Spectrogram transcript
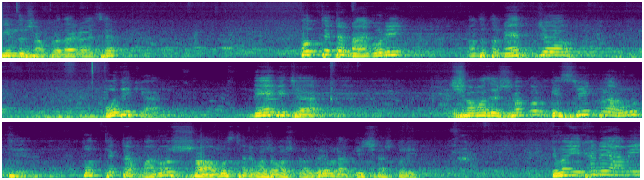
হিন্দু সম্প্রদায় রয়েছে, প্রত্যেকটা নাগরিক অন্তত ন্যায্য অধিকার, ন্যায় বিচার সমাজের সকল বিশৃঙ্খলার ঊর্ধ্বে প্রত্যেকটা মানুষ স্ব অবস্থানে বসবাস করবে বলে আমি বিশ্বাস করি। এবং এখানে আমি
